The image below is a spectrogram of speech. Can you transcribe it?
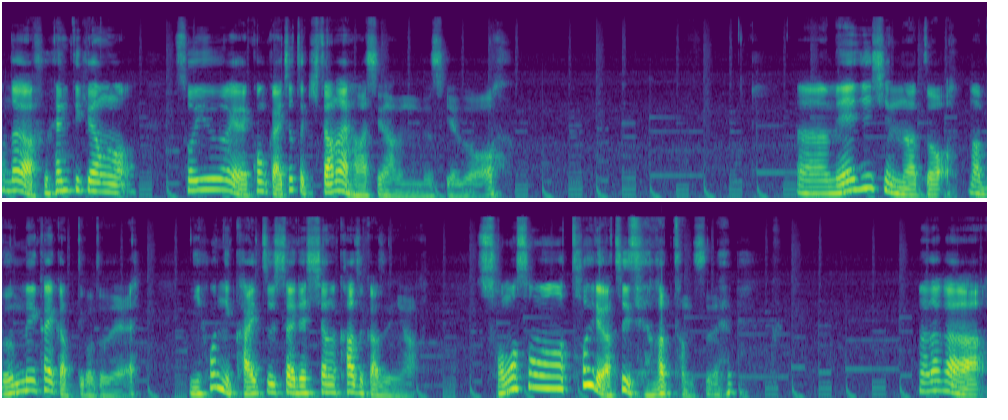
だから普遍的なもの、そういうわけで今回ちょっと汚い話なんですけど、あ明治維新の後、まあ、文明開化ってことで、日本に開通した列車の数々には、そもそもトイレがついてなかったんですね まあだから、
